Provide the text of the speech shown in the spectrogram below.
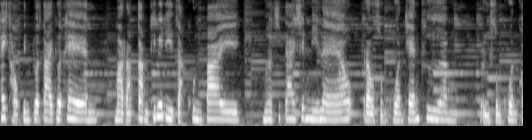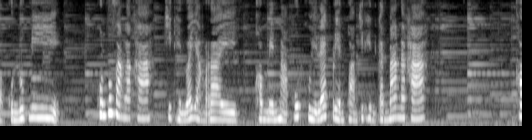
ให้เขาเป็นตัวตายตัวแทน มารับกรรมที่ไม่ดีจากคุณไป เมื่อคิดได้เช่นนี้แล้ว เราสมควรแค้นเคือง หรือสมควรขอบคุณลูกหนี้ คุณผู้ฟังล่ะคะ คิดเห็นว่าอย่างไร คอมเมนต์มาพูดคุยแลกเปลี่ยนความคิดเห็นกันบ้างนะคะ ขอ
